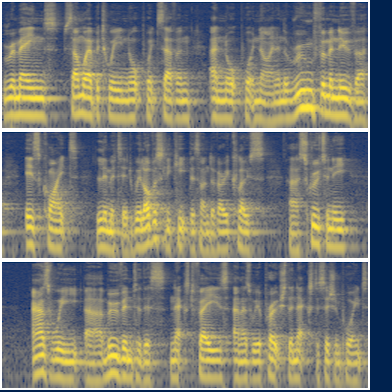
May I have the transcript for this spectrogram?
remains somewhere between 0.7 and 0.9, and the room for manoeuvre is quite limited. We'll obviously keep this under very close uh, scrutiny as we uh, move into this next phase and as we approach the next decision point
